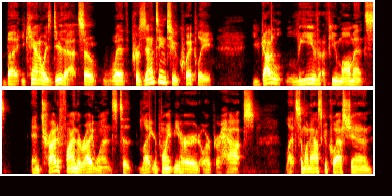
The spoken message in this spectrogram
but you can't always do that. So with presenting too quickly, you got to leave a few moments and try to find the right ones to let your point be heard, or perhaps let someone ask a question,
